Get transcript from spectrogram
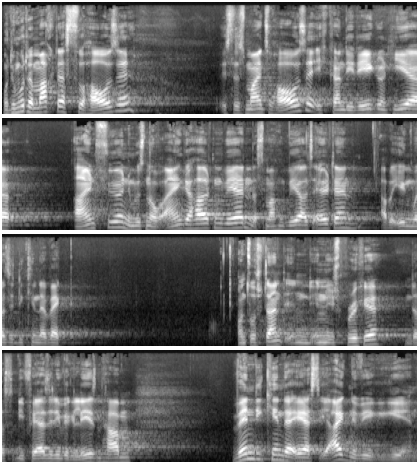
Und die Mutter macht das zu Hause. Ist es mein Zuhause? Ich kann die Regeln hier einführen, die müssen auch eingehalten werden, das machen wir als Eltern, aber irgendwann sind die Kinder weg. Und so stand in, in den Sprüche, in das, die Verse, die wir gelesen haben, wenn die Kinder erst ihre eigenen Wege gehen,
